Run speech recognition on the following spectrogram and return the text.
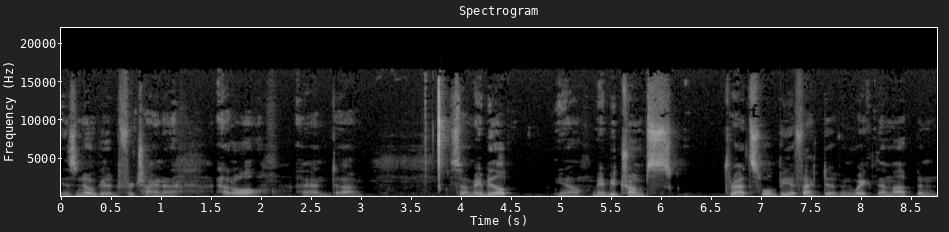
is no good for China at all. And uh, so maybe they'll, you know, maybe Trump's threats will be effective and wake them up, and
